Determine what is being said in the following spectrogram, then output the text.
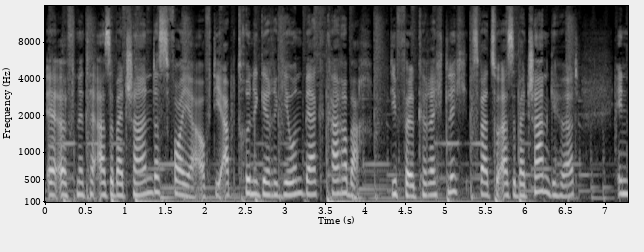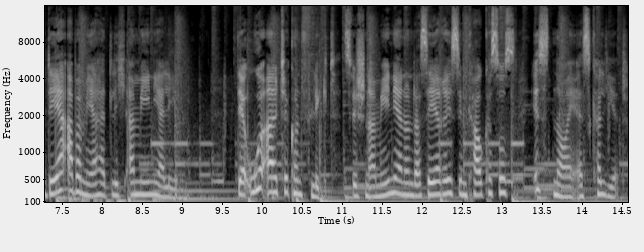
eröffnete Aserbaidschan das Feuer auf die abtrünnige Region Bergkarabach, die völkerrechtlich zwar zu Aserbaidschan gehört, in der aber mehrheitlich Armenier leben. Der uralte Konflikt zwischen Armeniern und Aseris im Kaukasus ist neu eskaliert.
